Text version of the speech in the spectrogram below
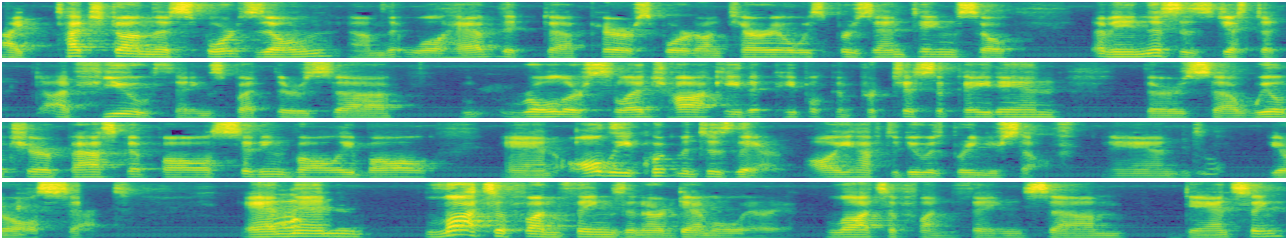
I touched on the sports zone um, that we'll have that uh, Parasport Ontario is presenting. So, I mean, this is just a, a few things, but there's uh, roller sledge hockey that people can participate in. There's uh, wheelchair basketball, sitting volleyball, and all the equipment is there. All you have to do is bring yourself, and you're all set. And then lots of fun things in our demo area. Lots of fun things. Um, dancing.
